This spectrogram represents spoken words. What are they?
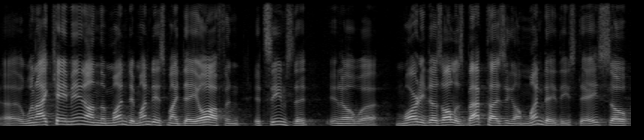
Uh, when I came in on the Monday, Monday is my day off and it seems that you know, uh, Marty does all his baptizing on Monday these days, so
